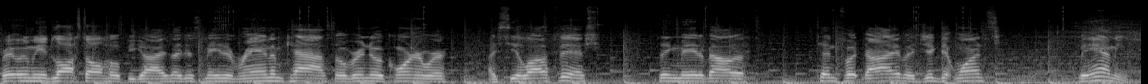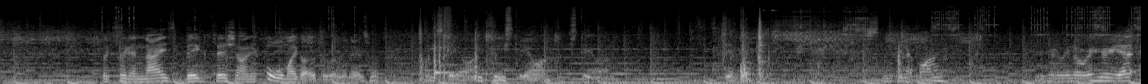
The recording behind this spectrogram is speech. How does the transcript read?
Right when we had lost all hope, you guys, I just made a random cast over into a corner where I see a lot of fish. Thing made about a 10 foot dive. I jigged it once. Bammy. Looks like a nice big fish on here. Oh my god, that's a really nice one. Please stay on, please stay on, please stay on. Sneaking up on him. Doesn't really know we're here yet.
